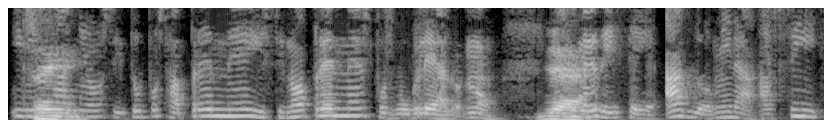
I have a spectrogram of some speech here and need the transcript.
y mis sí, años y tú pues aprende y si no aprendes, pues googlealo. No, hay gente te dice, hazlo, mira, así,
